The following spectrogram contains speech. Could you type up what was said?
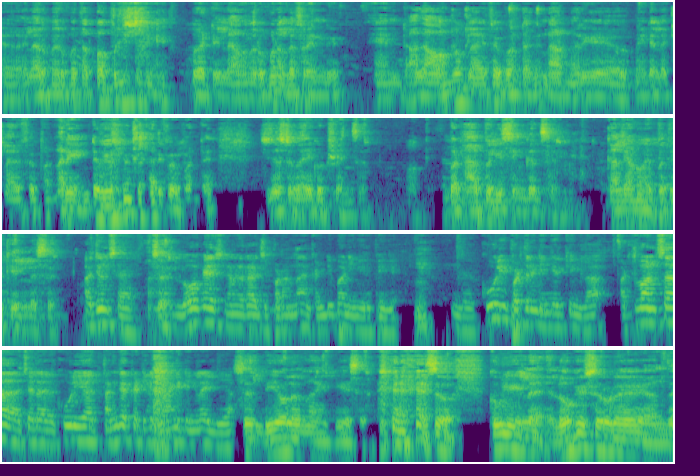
எல்லாருமே ரொம்ப தப்பா புரிஞ்சுட்டாங்க. பட் இல்லை அவங்க ரொம்ப நல்ல ஃப்ரெண்டு அண்ட் அது அவங்களும் கிளாரிஃபை பண்ணிட்டாங்க. நான் நிறைய மீடியால கிளாரிஃபை பண்ண நிறைய இன்டர்வியூஸ்லையும் கிளாரிஃபை பண்ணிட்டேன். Just very good friend sir okay but happily single sir கல்யாணம் இப்போதைக்கு இல்லை sir Arjun sir sir. Lokesh Kanagaraj படம்னா கண்டிப்பா நீங்க இருப்பீங்க. இந்த கூலி படத்துல நீங்க இருக்கீங்களா? அட்வான்ஸா சில கூலியா தங்க கட்டிகள் வாங்கிட்டீங்களா இல்லையா? சார் லியோல இல்லையே சார் ஸோ கூலி இல்லை. லோகேஸ்வரோட அந்த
